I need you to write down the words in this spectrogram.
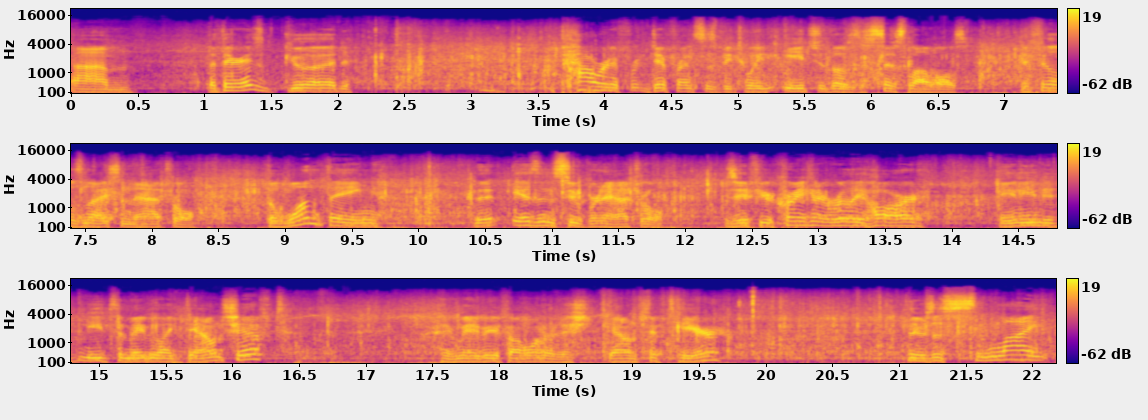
Um, but there is good power differences between each of those assist levels. It feels nice and natural. The one thing that isn't supernatural is if you're cranking it really hard and you need to, need to maybe like downshift, maybe if I wanted to downshift here, there's a slight,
